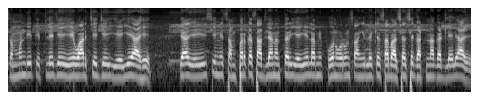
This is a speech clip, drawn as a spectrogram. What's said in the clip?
संबंधित इथले जे ये वाडचे जे ये ये आहेत त्या येईशी मी संपर्क साधल्यानंतर येईला मी फोनवरून सांगितलं की साहेब अशा अशी घटना घडलेली आहे.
